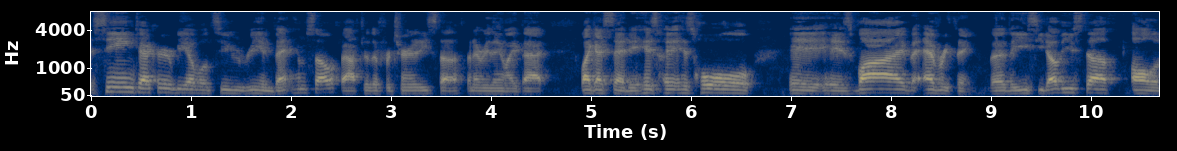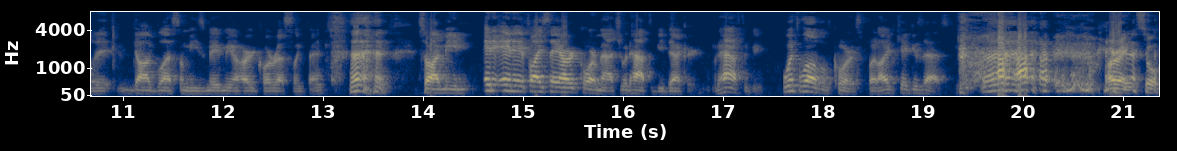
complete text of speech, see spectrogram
seeing Decker be able to reinvent himself after the fraternity stuff and everything like that. Like I said, his his whole his vibe, everything, the the ECW stuff, all of it. God bless him. He's made me a hardcore wrestling fan. so I mean, and, and if I say hardcore match, it would have to be Decker. It would have to be with love, of course. But I'd kick his ass. All right. So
